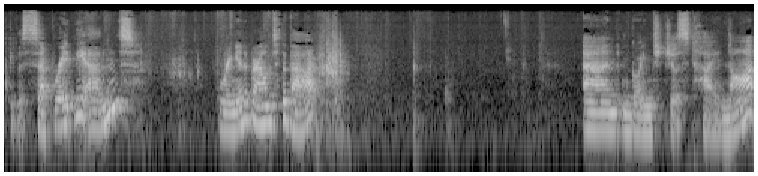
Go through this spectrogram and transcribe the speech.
I'm going to separate the ends, bring it around to the back, and I'm going to just tie a knot.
